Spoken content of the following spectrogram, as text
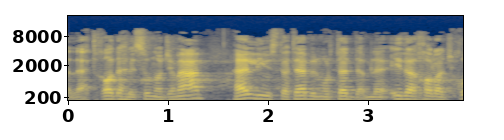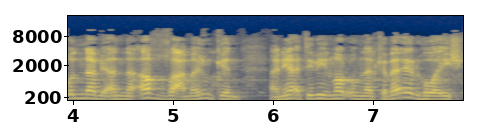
الاعتقاد أهل السنة والجماعة. هل يستتاب المرتد أم لا؟ إذا خرج قلنا بأن أفظع ما يمكن أن يأتي به المرء من الكبائر هو إيش؟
